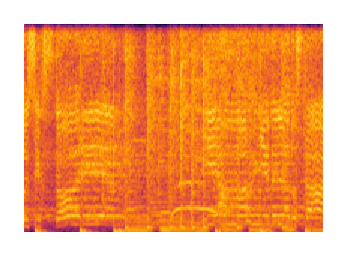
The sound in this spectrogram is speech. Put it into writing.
З усіх сторін. Я магніт для достатку,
